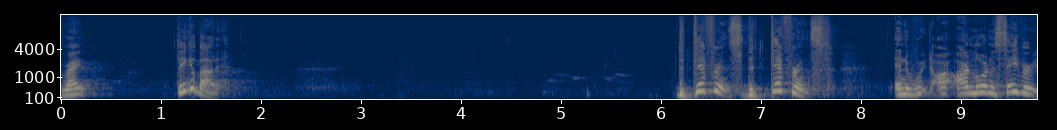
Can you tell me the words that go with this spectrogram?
Right? Think about it. The difference, the difference, and our, our Lord and Savior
